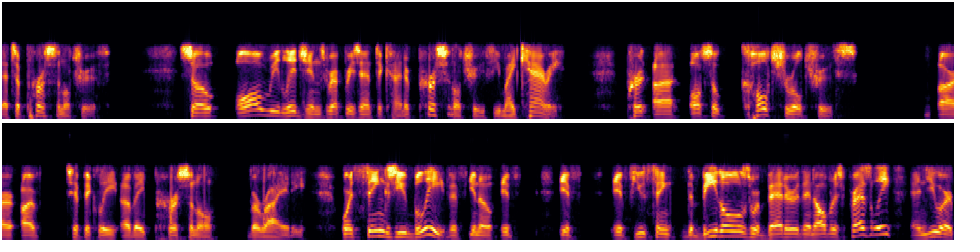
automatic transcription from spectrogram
That's a personal truth. So, all religions represent a kind of personal truth you might carry. Per, uh, also, cultural truths are, are typically of a personal variety, or things you believe. If you know, if if if you think the Beatles were better than Elvis Presley, and you are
